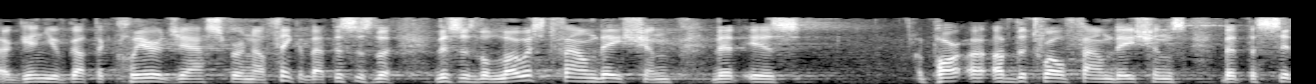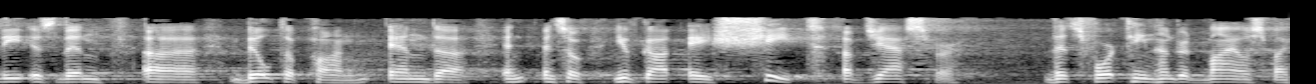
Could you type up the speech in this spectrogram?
again, you've got the clear jasper. Now think of that. This is the, this is the lowest foundation that is part uh, of the 12 foundations that the city is then uh, built upon. And, uh, and, and so you've got a sheet of jasper that's 1,400 miles by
